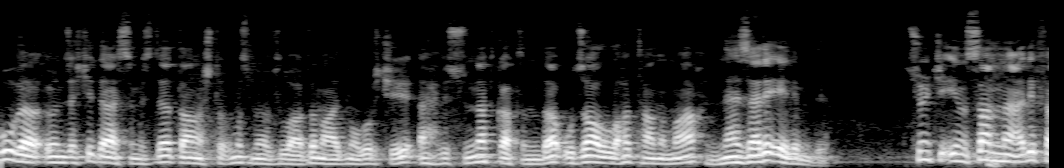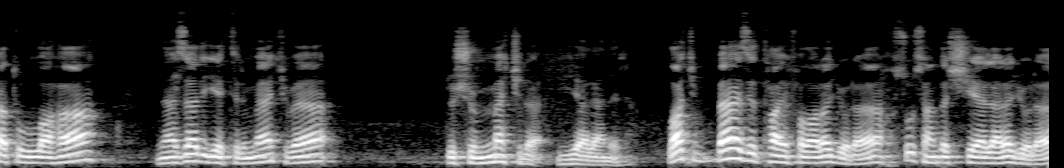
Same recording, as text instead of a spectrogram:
Bu və öncəki dərsimizdə danışdığımız mövzulardan aydın olur ki, əhl-i sünnət qatında uca Allahı tanımaq nəzəri elmdir. Çünki insan mərifətullaha nəzər yetirmək və düşünməklə yiyələnir. Lakin bəzi tayfalara görə, xüsusən də şiələrə görə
